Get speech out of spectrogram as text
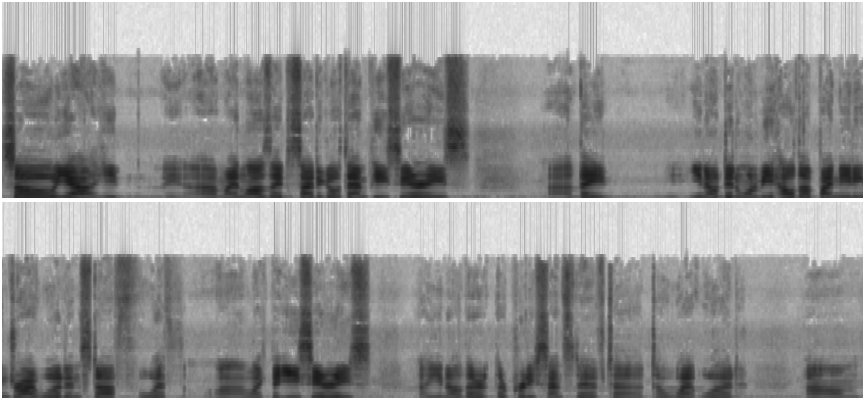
so yeah, he uh, my in-laws they decided to go with MP series. Uh, they, you know, didn't want to be held up by needing dry wood and stuff with uh, like the E series. Uh, you know, they're they're pretty sensitive to to wet wood. Um,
